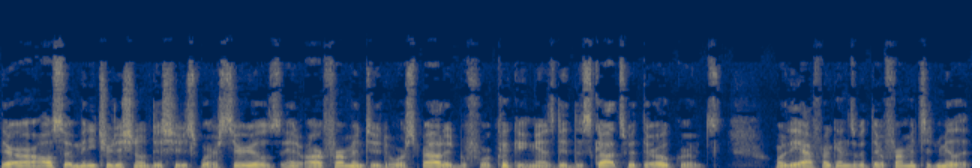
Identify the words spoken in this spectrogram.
There are also many traditional dishes where cereals are fermented or sprouted before cooking, as did the Scots with their oat groats, or the Africans with their fermented millet,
